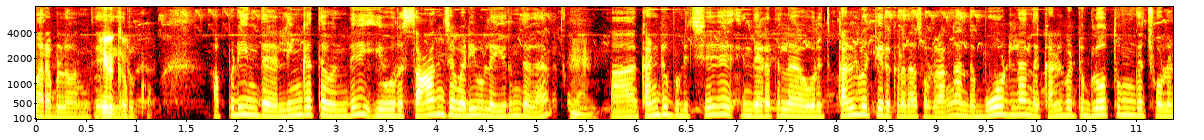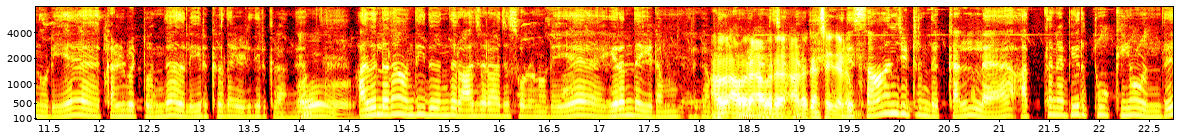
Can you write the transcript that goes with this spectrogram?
மரபுல வந்து இருக்கும். அப்படி இந்த லிங்கத்தை வந்து ஒரு சாஞ்ச வடிவுல இருந்ததை கண்டுபிடிச்சு இந்த இடத்துல ஒரு கல்வெட்டு இருக்கிறதா சொல்றாங்க. அந்த போர்டில் அந்த கல்வெட்டு குலோத்துங்க சோழனுடைய கல்வெட்டு வந்து அதுல இருக்கிறதா எழுதியிருக்கிறாங்க. அதுல தான் வந்து இது வந்து ராஜராஜ சோழனுடைய இறந்த இடம் இருக்கு சாஞ்சிட்டு இருந்த கல்லை அத்தனை பேர் தூக்கியும் வந்து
